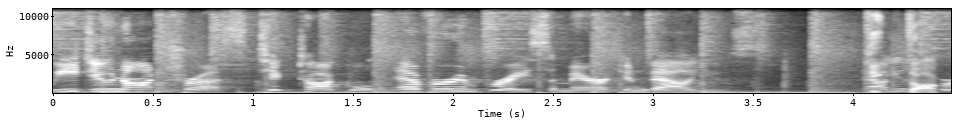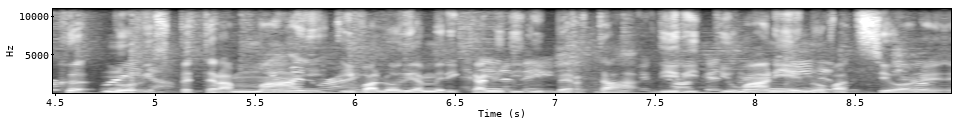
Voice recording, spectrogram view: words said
We do not trust TikTok will ever embrace American values. TikTok non rispetterà mai i valori americani di libertà, diritti umani e innovazione,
